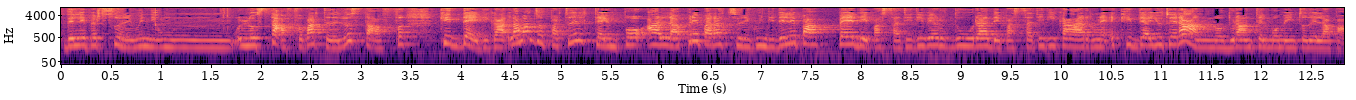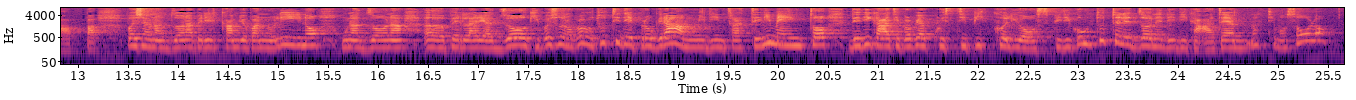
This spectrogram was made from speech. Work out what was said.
delle persone, quindi un, lo staff, parte dello staff staff che dedica la maggior parte del tempo alla preparazione quindi delle pappe, dei passati di verdura, dei passati di carne e che vi aiuteranno durante il momento della pappa. Poi c'è una zona per il cambio pannolino, una zona eh, per l'area giochi, poi sono proprio tutti dei programmi di intrattenimento dedicati proprio a questi piccoli ospiti con tutte le zone dedicate. Un attimo solo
